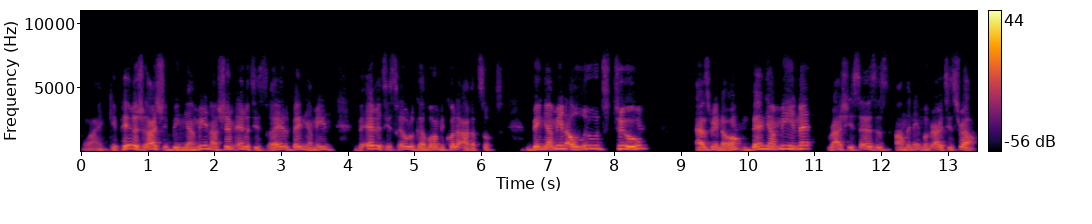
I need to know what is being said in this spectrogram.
Why? כי פירש רש"י בנימין על שם ארץ ישראל, בנימין, וארץ ישראל הוא גבוה מכל הארצות. Binyamin alludes to, as we know, Benjamin, Rashi says, is on the name of Eretz Israel.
